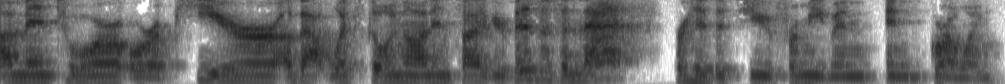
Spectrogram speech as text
a mentor or a peer about what's going on inside of your business and that prohibits you from even in growing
